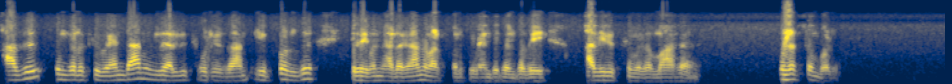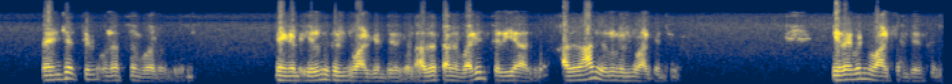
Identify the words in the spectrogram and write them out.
அது உங்களுக்கு வேண்டாம் என்று அறிவிக்கக்கூடியதுதான் இப்பொழுது இறைவன் அழகான வாழ்க்கை வேண்டும் என்பதை அறிவிக்கும் விதமாக உணர்த்தும் பொழுது நெஞ்சத்தில் உணர்த்தும் பொழுது நீங்கள் இருள்களில் வாழ்கின்றீர்கள். அதற்கான வழி தெரியாது. அதனால் இருள்களில் வாழ்கின்றீர்கள். இறைவன் வாழ்கின்றீர்கள்.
